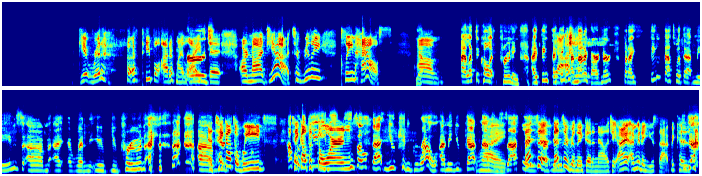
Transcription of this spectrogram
get rid of people out of my life that are not yeah to really clean house yeah. um I like to call it pruning. I think I yeah. think I'm not a gardener, but I think that's what that means. Um, I, when you you prune, um, and take out the weeds. Out take the out the thorns so that you can grow. I mean, you got right. that's exactly. That's a I mean, that's a really good analogy. I I'm going to use that because yeah.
